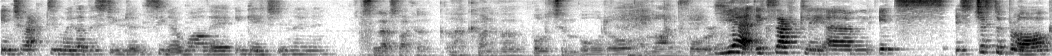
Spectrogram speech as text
interacting with other students, you know, while they're engaged in learning. So that's like a, a kind of a bulletin board or online forum. Yeah, exactly. Um, it's it's just a blog,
